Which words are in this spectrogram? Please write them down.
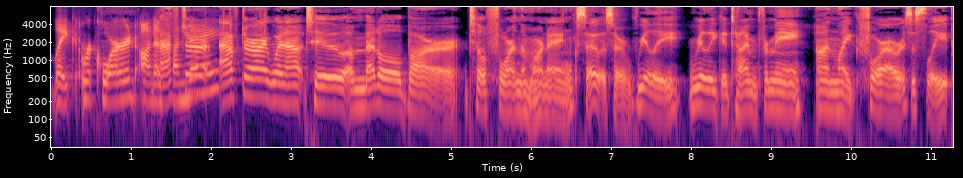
like record on a After Sunday. after I went out to a metal bar till four in the morning, so it was a really really good time for me on like four hours of sleep.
